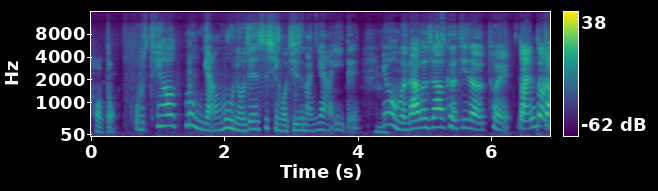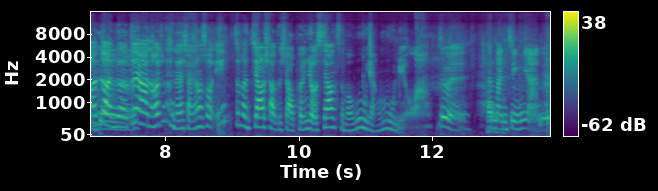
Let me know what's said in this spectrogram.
好动。我听到牧羊牧牛这件事情，我其实蛮讶异的耶，因为我们大家都知道柯基的腿短短短短的，对啊，然后就很难想象说，诶，这么娇小的小朋友是要怎么牧羊牧牛啊？对，还蛮惊讶的。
